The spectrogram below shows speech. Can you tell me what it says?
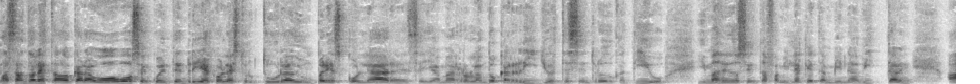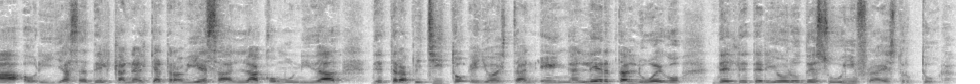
Pasando al estado Carabobo, se encuentra en riesgo la estructura de un preescolar, se llama Rolando Carrillo, este centro educativo, y más de 200 familias que también habitan a orillas del canal que atraviesa la comunidad de Trapichito. Ellos están en alerta luego del deterioro de su infraestructura.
